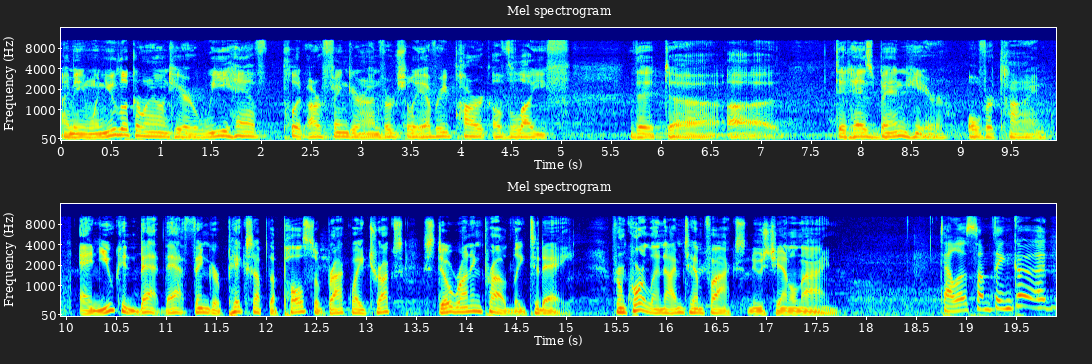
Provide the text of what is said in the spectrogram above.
I mean, when you look around here, we have put our finger on virtually every part of life that, uh, uh, that has been here over time. And you can bet that finger picks up the pulse of Brockway trucks still running proudly today. From Cortland, I'm Tim Fox, News Channel 9. Tell us something good.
